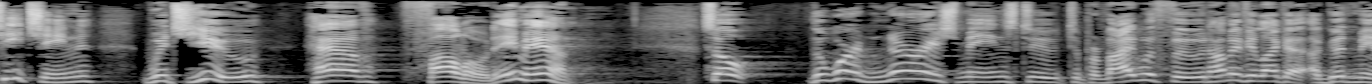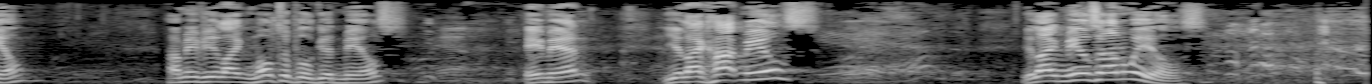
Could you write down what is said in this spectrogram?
teaching which you have followed. Amen. So, the word nourish means to, to provide with food. How many of you like a, a good meal? How many of you like multiple good meals? Amen. You like hot meals? You like meals on wheels?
